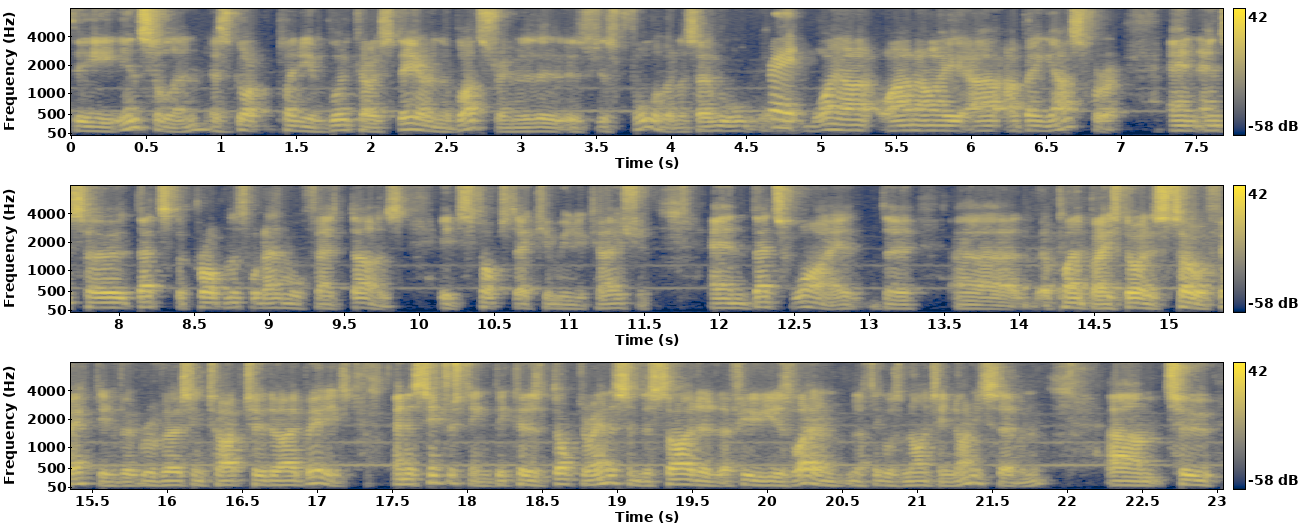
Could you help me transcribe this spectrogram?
the insulin has got plenty of glucose there in the bloodstream. It's just full of it. And so, well, right. why, aren't, why aren't I uh, being asked for it? And, and so that's the problem. That's what animal fat does. It stops that communication. And that's why the uh, a plant-based diet is so effective at reversing type 2 diabetes. And it's interesting because Dr. Anderson decided a few years later, I think it was 1997, um, to,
